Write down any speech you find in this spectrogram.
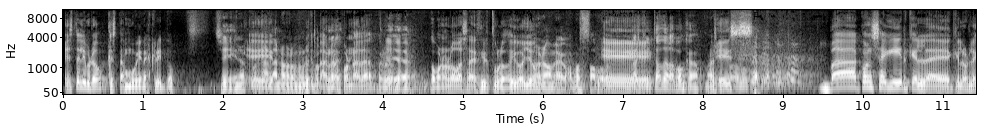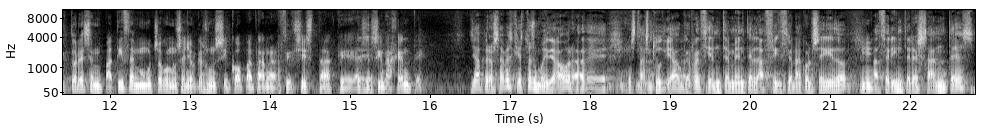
este libro, que está muy bien escrito, Sí, no es por eh, nada, no, no, no es no es por nada, pero ya. como no lo vas a decir tú, lo digo yo. No, no, venga, por favor. Eh, me has quitado de la boca. me has quitado es- la boca. Va a conseguir que, le- que los lectores empaticen mucho con un señor que es un psicópata narcisista que asesina gente. Ya, pero sabes que esto es muy de ahora. De, está estudiado que recientemente la ficción ha conseguido Mm. hacer interesantes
